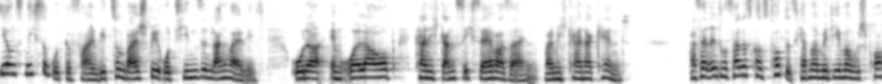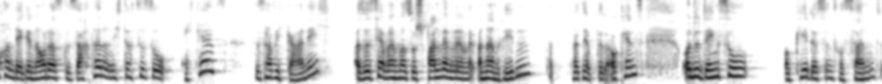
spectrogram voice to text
die uns nicht so gut gefallen, wie zum Beispiel Routinen sind langweilig oder im Urlaub kann ich ganz ich selber sein, weil mich keiner kennt. Was ein interessantes Konstrukt ist. Ich habe mal mit jemandem gesprochen, der genau das gesagt hat und ich dachte so, echt jetzt? Das habe ich gar nicht. Also ist ja manchmal so spannend, wenn wir mit anderen reden. Ich weiß nicht, ob du das auch kennst. Und du denkst so, okay, das ist interessant.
